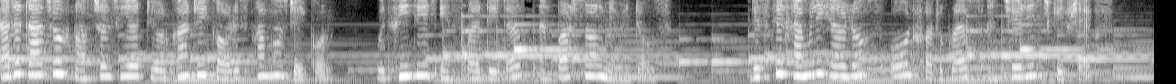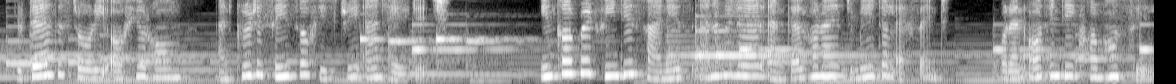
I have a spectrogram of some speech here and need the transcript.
Add a touch of nostalgia to your country cottage farmhouse decor with vintage inspired details and personal mementos. Display family heirlooms, old photographs, and cherished keepsakes to tell the story of your home and create a sense of history and heritage. Incorporate vintage signage, enamel and galvanized metal accent for an authentic farmhouse feel.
